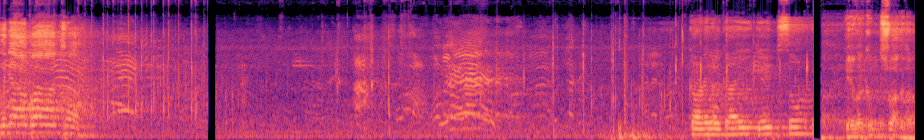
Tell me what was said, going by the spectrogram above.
the gap, but. കാണികൾക്കായി ഗെയിം സോൺ ഏവർക്കും സ്വാഗതം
